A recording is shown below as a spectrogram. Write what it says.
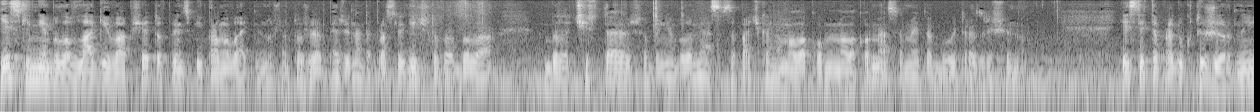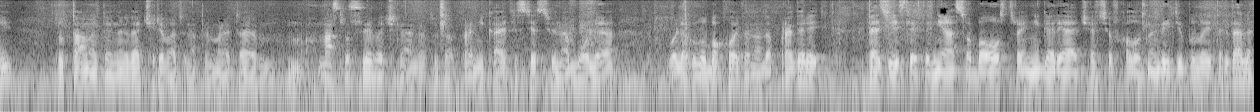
Если не было влаги вообще, то, в принципе, и промывать не нужно. Тоже, опять же, надо проследить, чтобы было, было чистое, чтобы не было мяса запачкано молоком и молоком мясом, это будет разрешено. Если это продукты жирные, то там это иногда чревато. Например, это масло сливочное, да, туда проникает, естественно, более более глубоко, это надо проверить. Опять же, если это не особо острое, не горячее, все в холодном виде было и так далее,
